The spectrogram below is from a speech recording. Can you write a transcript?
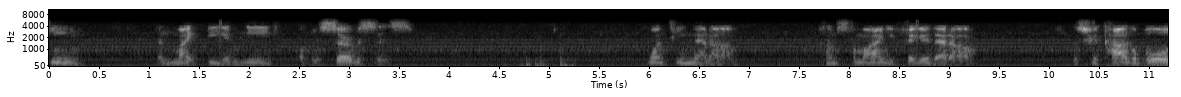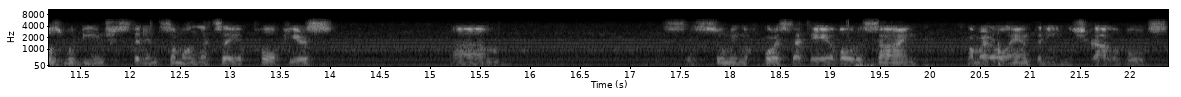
team that might be in need of his services. One team that um, comes to mind, you figure that um, the Chicago Bulls would be interested in someone, let's say, a Paul Pierce. Um, assuming, of course, that they're able to sign Carmelo Anthony in the Chicago Bulls.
